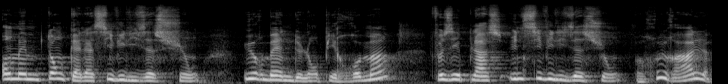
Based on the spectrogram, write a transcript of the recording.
en même temps qu'à la civilisation urbaine de l'Empire romain faisait place une civilisation rurale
